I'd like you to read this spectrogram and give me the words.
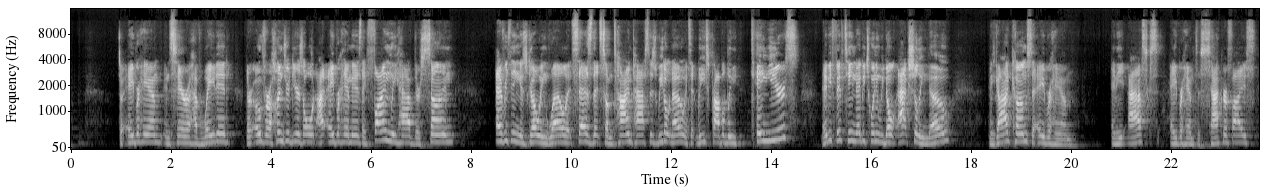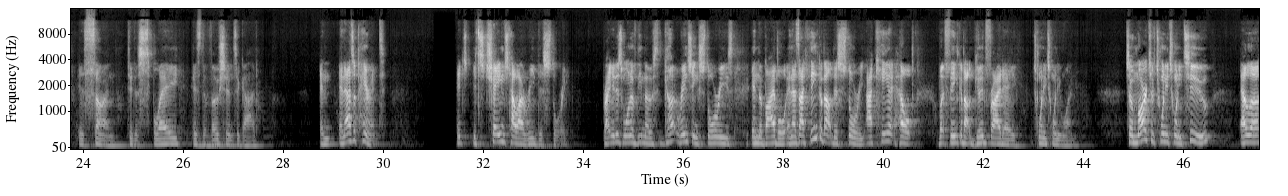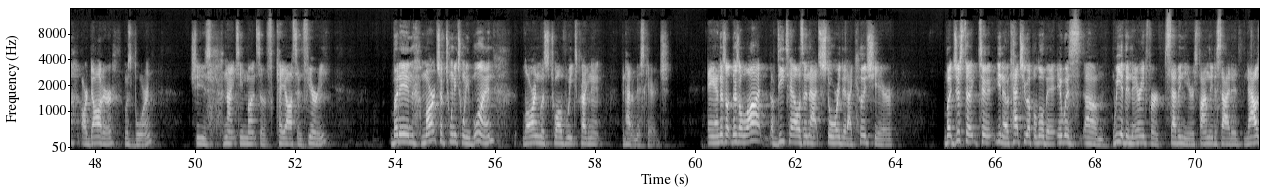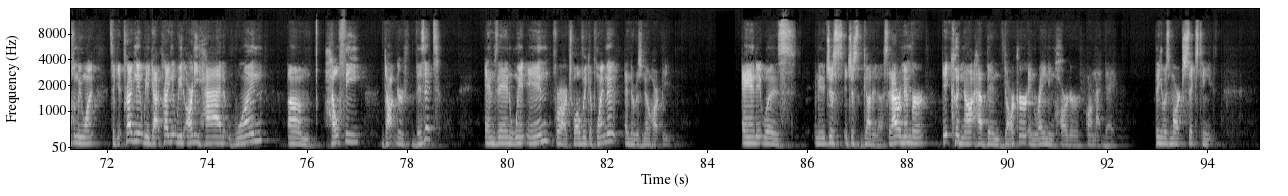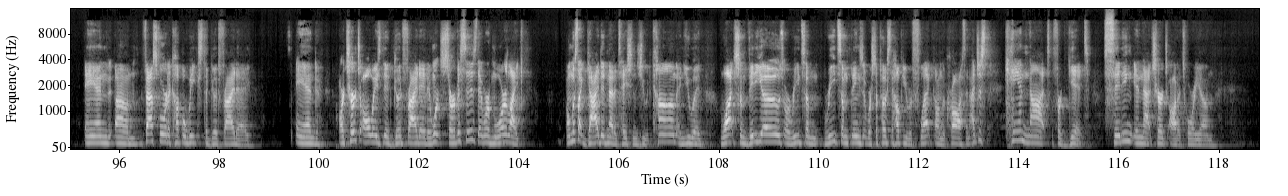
So, Abraham and Sarah have waited. They're over 100 years old. Abraham is. They finally have their son. Everything is going well. It says that some time passes. We don't know. It's at least probably 10 years, maybe 15, maybe 20. We don't actually know. And God comes to Abraham and he asks Abraham to sacrifice his son to display his devotion to God. And, and as a parent, it, it's changed how I read this story, right? It is one of the most gut wrenching stories in the Bible. And as I think about this story, I can't help but think about Good Friday 2021. So, March of 2022, Ella, our daughter, was born. She's 19 months of chaos and fury. But in March of 2021, Lauren was 12 weeks pregnant and had a miscarriage. And there's a, there's a lot of details in that story that I could share. But just to, to you know, catch you up a little bit, it was, um, we had been married for seven years, finally decided now is when we want to get pregnant. We had gotten pregnant. We'd already had one um, healthy doctor visit and then went in for our 12 week appointment and there was no heartbeat. And it was, I mean, it just, it just gutted us. And I remember it could not have been darker and raining harder on that day. I think it was March 16th. And um, fast forward a couple weeks to Good Friday, and our church always did Good Friday. They weren't services, they were more like almost like guided meditations. You would come and you would watch some videos or read some read some things that were supposed to help you reflect on the cross. And I just cannot forget sitting in that church auditorium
